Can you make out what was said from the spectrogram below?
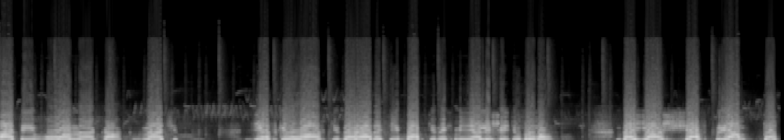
А ты вон, а как, значит. Детской ласки до радости бабкиных меня лишить удумал. Да я сейчас прям тут...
